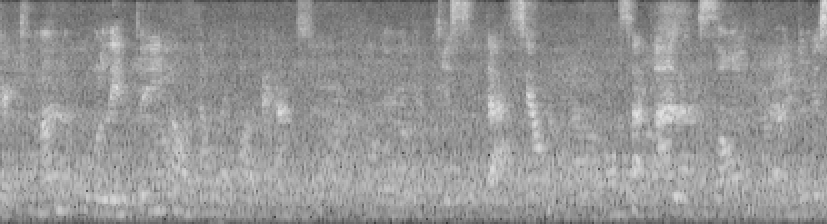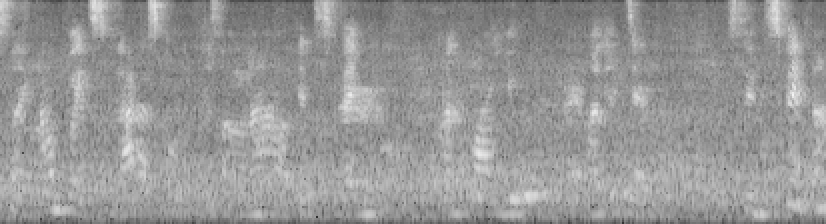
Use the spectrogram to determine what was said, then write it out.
le climat là, pour l'été, en termes de température, on s'attend à l'horizon 2050 va être similaire à ce qu'on a présentement en Pennsylvanie, en Ohio, en Indiana. C'est différent,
